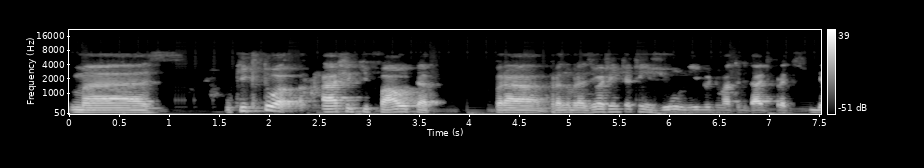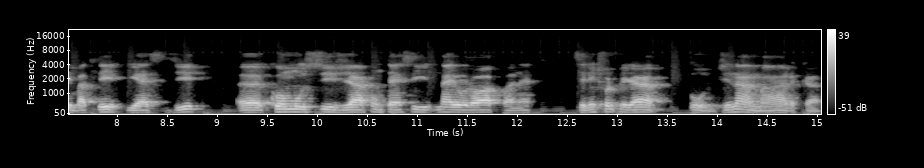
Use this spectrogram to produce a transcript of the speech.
mas o que, que tu acha que falta para no Brasil a gente atingir um nível de maturidade para debater ESG, uh, como se já acontece na Europa, né? Se a gente for pegar pô, Dinamarca,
